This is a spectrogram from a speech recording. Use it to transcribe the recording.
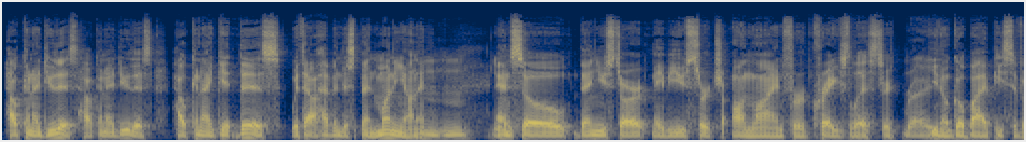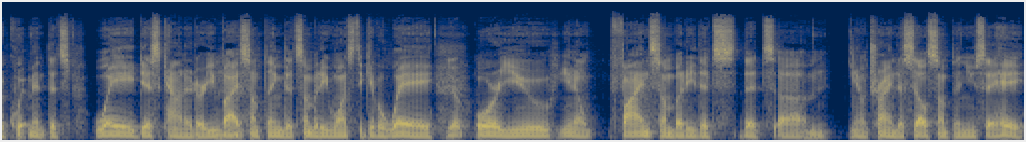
how can I do this? How can I do this? How can I get this without having to spend money on it? Mm-hmm. And so then you start, maybe you search online for Craigslist or, Right. you know, go buy a piece of equipment that's way discounted or you buy something that somebody wants to give away Mm-hmm. Yep. or you, you know, find somebody that's, that's, um, you know, trying to sell something. You say, Hey,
